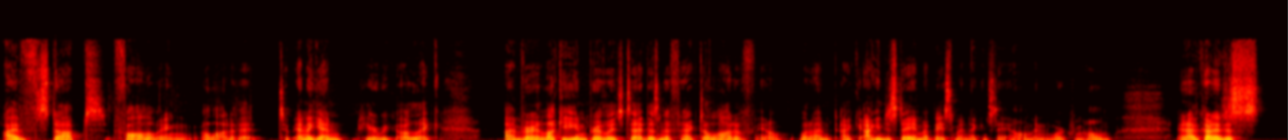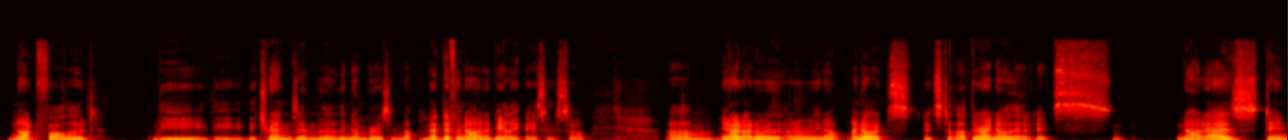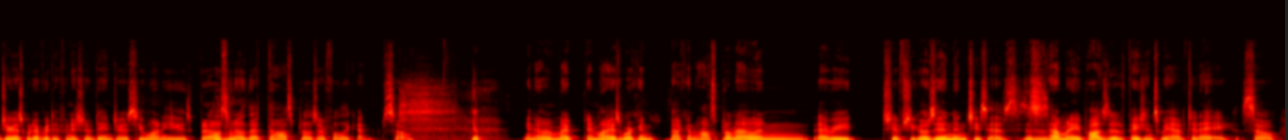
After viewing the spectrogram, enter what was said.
I've stopped following a lot of it. To, and again, here we go. Like, I'm very lucky and privileged that it doesn't affect a lot of you know what I'm. I, I can just stay in my basement. I can stay home and work from home, and I've kind of just not followed the the the trends and the the numbers and up, that definitely not on a daily basis. So, um, you know, I, I don't really, I don't really know. I know it's it's still out there. I know that it's not as dangerous, whatever definition of dangerous you want to use. But I also know that the hospitals are full again. So, Yep. you know, and my and Maya's working back in the hospital now, and every shift she goes in and she says, "This is how many positive patients we have today." So,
